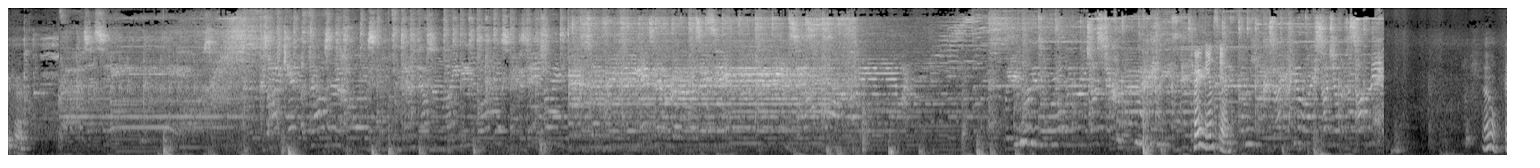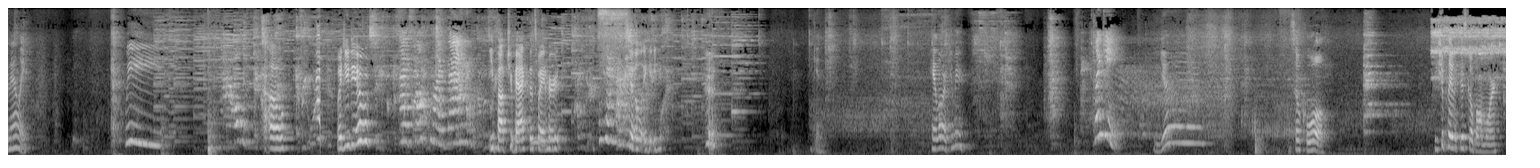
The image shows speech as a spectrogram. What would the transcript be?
Okay. Try your handstand. Oh, finale. Whee! Uh-oh. What'd you do? I popped my back. You popped your back, that's why it hurt. Silly. Again. Hey, Laura, come here. Blinking. Yes. So cool. You should play with disco ball more.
